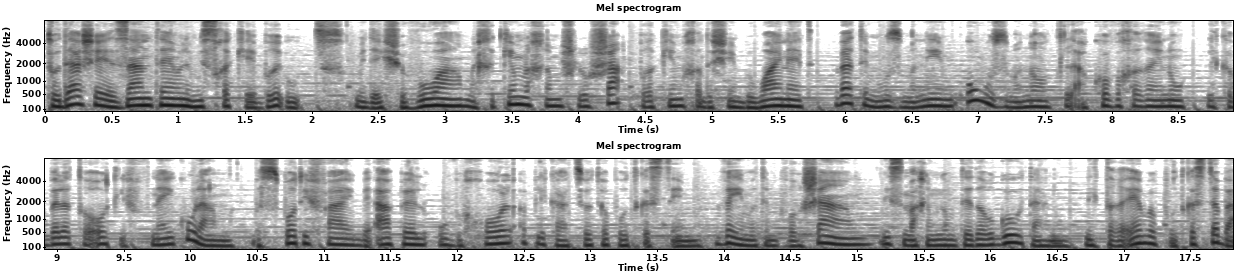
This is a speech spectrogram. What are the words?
תודה שהאזנתם למשחקי בריאות. מדי שבוע מחכים לכם שלושה פרקים חדשים בוויינט, ואתם מוזמנים ומוזמנות לעקוב אחרינו, לקבל התראות לפני כולם, בספוטיפיי, באפל ובכל אפליקציות הפודקאסטים. ואם אתם כבר שם, נשמח אם גם תדרגו אותנו. נתראה בפודקאסט הבא.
